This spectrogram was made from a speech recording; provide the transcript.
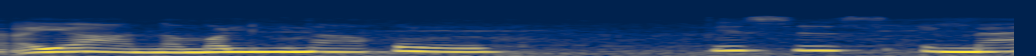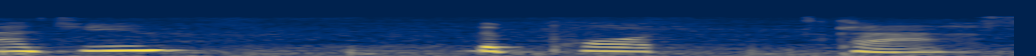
Ayan, namali na ako. This is Imagine the Podcast.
